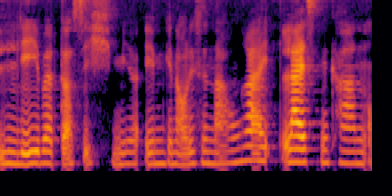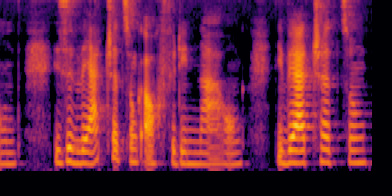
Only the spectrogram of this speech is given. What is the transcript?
lebe, dass ich mir eben genau diese Nahrung leisten kann und diese Wertschätzung auch für die Nahrung, die Wertschätzung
